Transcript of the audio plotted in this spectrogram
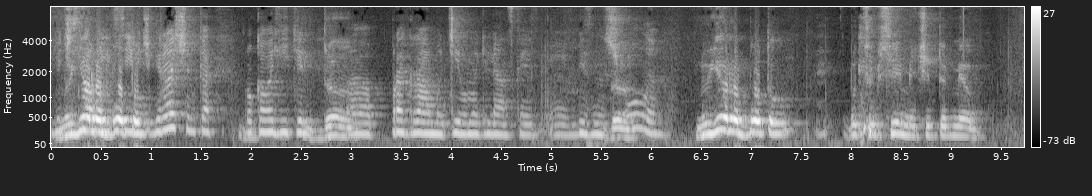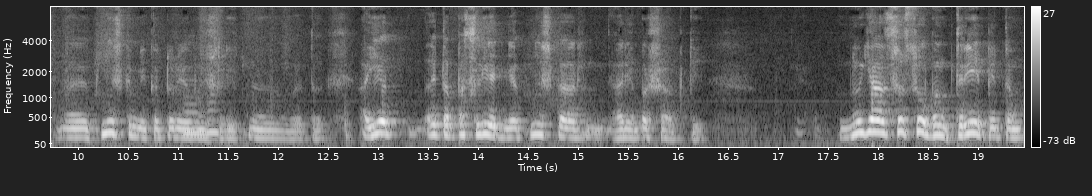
Вячеслав работал- Алексеевич Геращенко, руководитель Да. э, программы Киево-Могилянской э, бизнес-школы. Ну, я работал вот со всеми четырьмя э, книжками, которые вышли э, в это. А я, это последняя книжка о Рябошапке. Ну, я с особым трепетом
